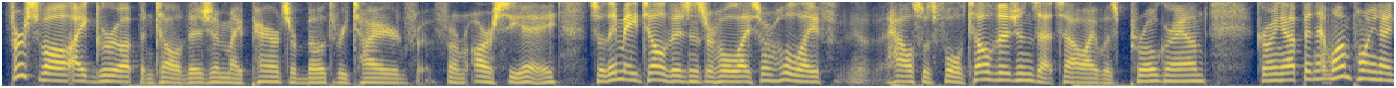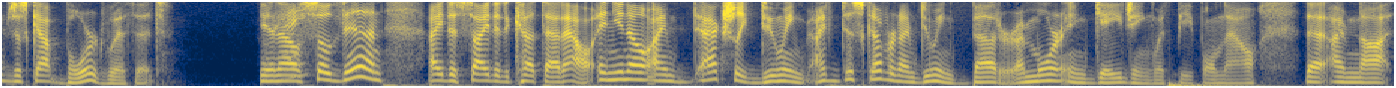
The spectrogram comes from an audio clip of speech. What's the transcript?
First of all, I grew up in television. My parents are both retired from RCA, so they made televisions their whole life. So our whole life uh, house was full of televisions. That's how I was programmed growing up. And at one point, I just got bored with it. You okay. know, so then I decided to cut that out. And you know, I'm actually doing I've discovered I'm doing better. I'm more engaging with people now that I'm not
